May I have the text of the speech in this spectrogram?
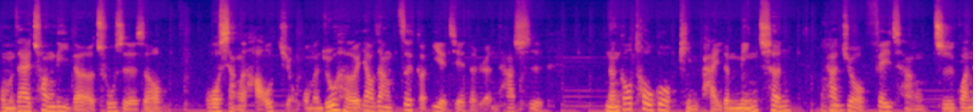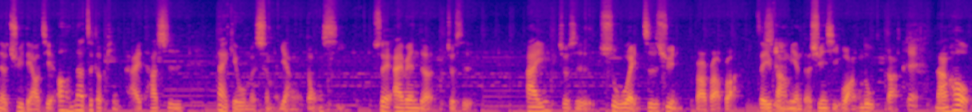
我们在创立的初始的时候，我想了好久，我们如何要让这个业界的人，他是能够透过品牌的名称，他就非常直观的去了解，哦，那这个品牌它是。带给我们什么样的东西？所以 iVendor 就是 I 就是数位资讯，blah blah blah 这一方面的讯息网络，对吧？对。然后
